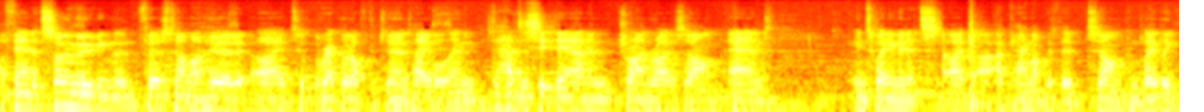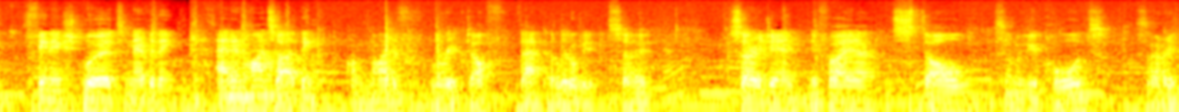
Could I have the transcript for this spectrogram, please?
I found it so moving that the first time I heard it, I took the record off the turntable and had to sit down and try and write a song. And in 20 minutes, I, I came up with the song completely finished, words and everything. And in hindsight, I think I might have ripped off that a little bit. So, sorry, Jen, if I uh, stole some of your chords. Sorry.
